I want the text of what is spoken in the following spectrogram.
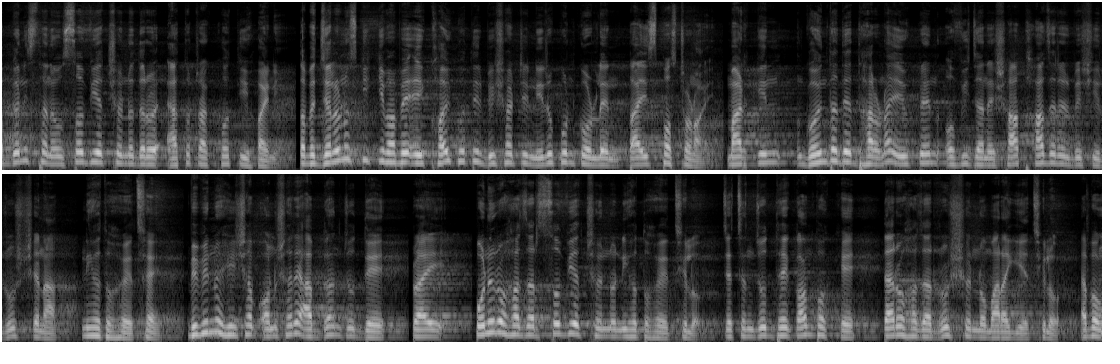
আফগানিস্তানেও সোভিয়েত সৈন্যদেরও এতটা ক্ষতি হয়নি। তবে জেলোনস্কি কীভাবে এই ক্ষয়ক্ষতির বিষয়টি নিরূপণ করলেন তা স্পষ্ট নয়। মার্কিন গোয়েন্দাদের ধারণা ইউক্রেন অভিযানে সাত হাজারের বেশি রুশ সেনা নিহত হয়েছে। বিভিন্ন হিসাব অনুসারে আফগান যুদ্ধে প্রায় পনেরো হাজার সোভিয়েত সৈন্য নিহত হয়েছিল। চেচেন যুদ্ধে কমপক্ষে তেরো হাজার রুশ সৈন্য মারা গিয়েছিল এবং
